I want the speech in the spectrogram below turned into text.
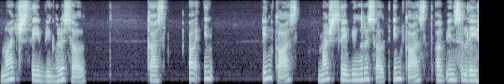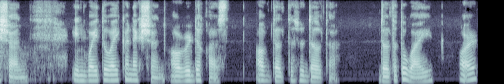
much saving result cost oh, in in cost much saving result in cost of insulation in Y-to-Y connection over the cost of delta to delta, delta to Y, or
